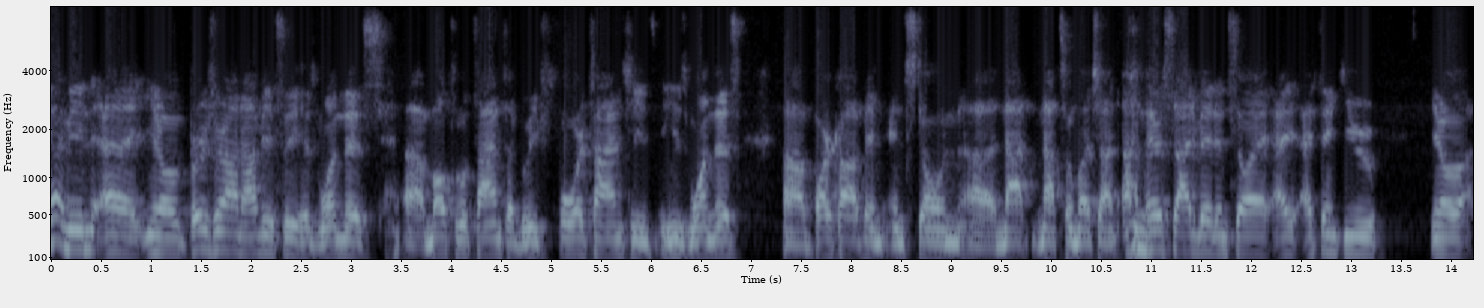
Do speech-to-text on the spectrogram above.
Yeah, I mean, uh, you know, Bergeron obviously has won this uh, multiple times. I believe four times he's he's won this. Uh, Barkov and, and Stone, uh, not not so much on, on their side of it, and so I, I, I think you, you know,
